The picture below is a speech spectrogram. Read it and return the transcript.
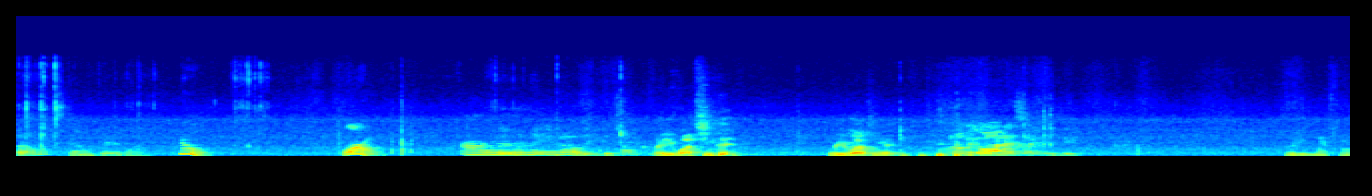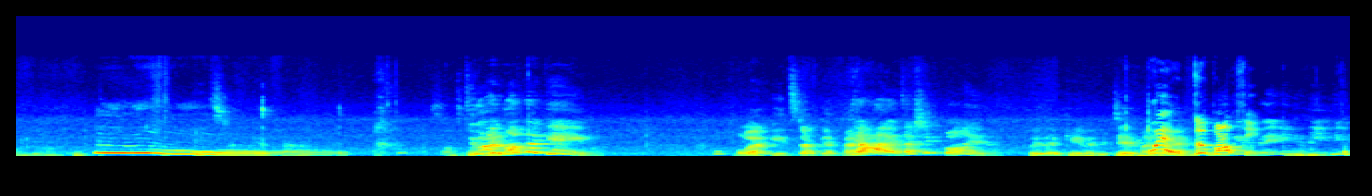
That one looks dumb. Play it one. No. Why? Play one that you Uh, know, that you can talk Are you watching it? Were you watching it? Let me go on it so I can see. Where did my phone go? Stuff get fat. Dude, I love that game. What? Eat stuff, get fat? Yeah, it's actually fun. Play that game every day of my Wait, life. the You get boxing. big and you eat people.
